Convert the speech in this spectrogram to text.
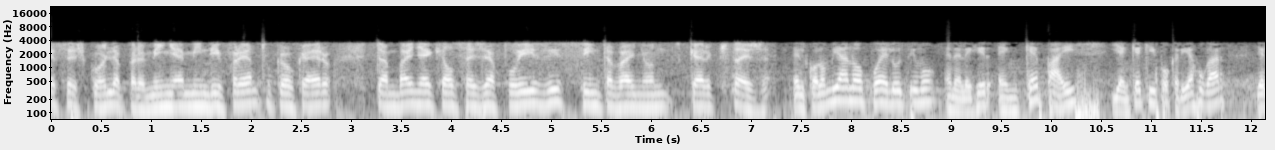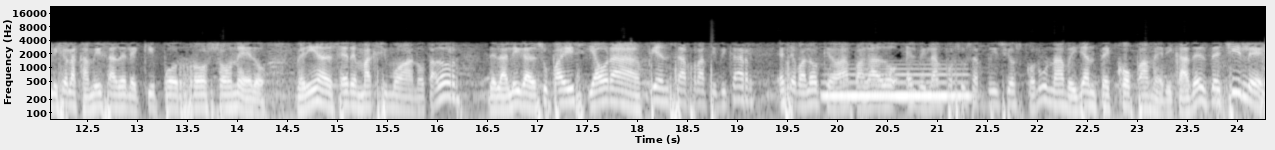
essa escolha. Para mim é-me indiferente, o que eu quero também é que ele seja feliz e se sinta bem onde quer que esteja. El colombiano fue el último en elegir en qué país y en qué equipo quería jugar y eligió la camisa del equipo rosonero. Venía de ser el máximo anotador de la liga de su país y ahora piensa ratificar ese valor que ha pagado el Milán por sus servicios con una brillante Copa América. Desde Chile,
